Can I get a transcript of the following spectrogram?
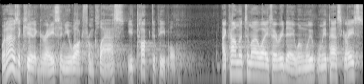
When I was a kid at Grace and you walked from class, you talked to people. I comment to my wife every day when we, when we pass Grace,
